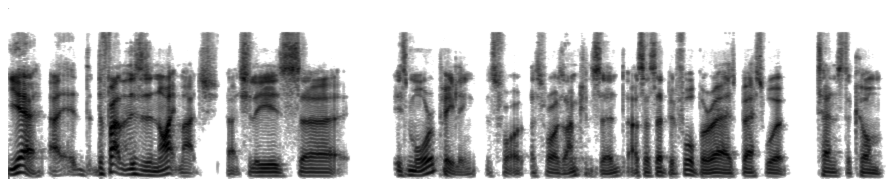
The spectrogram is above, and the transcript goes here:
yeah, I, the fact that this is a night match actually is uh, is more appealing as far as far as I'm concerned. As I said before, Barrère's best work tends to come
